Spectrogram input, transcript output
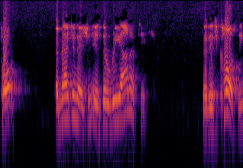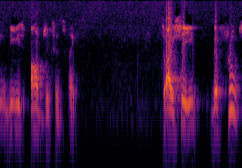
For imagination is the reality that is causing these objects in space. So I see the fruits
